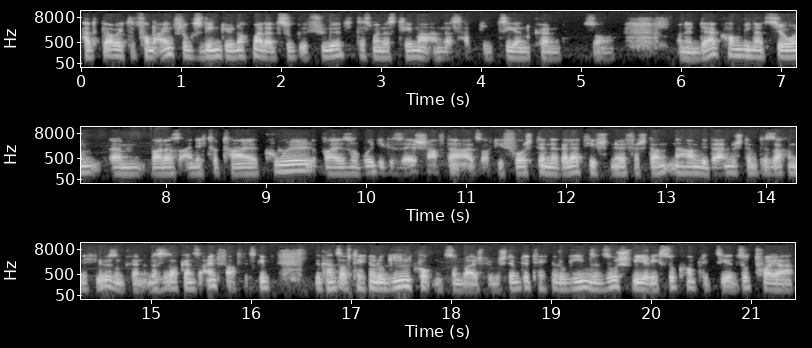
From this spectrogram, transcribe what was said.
hat, glaube ich, vom Einflugswinkel nochmal dazu geführt, dass man das Thema anders hat platzieren können. So. Und in der Kombination ähm, war das eigentlich total cool, weil sowohl die Gesellschafter als auch die Vorstände relativ schnell verstanden haben, wir werden bestimmte Sachen nicht lösen können. Und das ist auch ganz einfach. Es gibt, du kannst auf Technologien gucken zum Beispiel. Bestimmte Technologien sind so schwierig, so kompliziert, so teuer,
